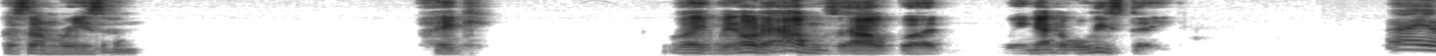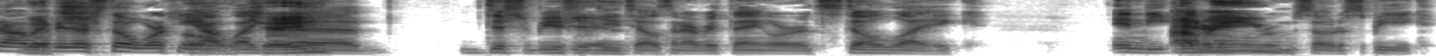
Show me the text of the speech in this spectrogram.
For some reason, like, like we know the album's out, but we ain't got no release date. Eh, you know, maybe they're still working out like the distribution Yeah. details and everything, or it's still like in the I editing mean- room, so to speak.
